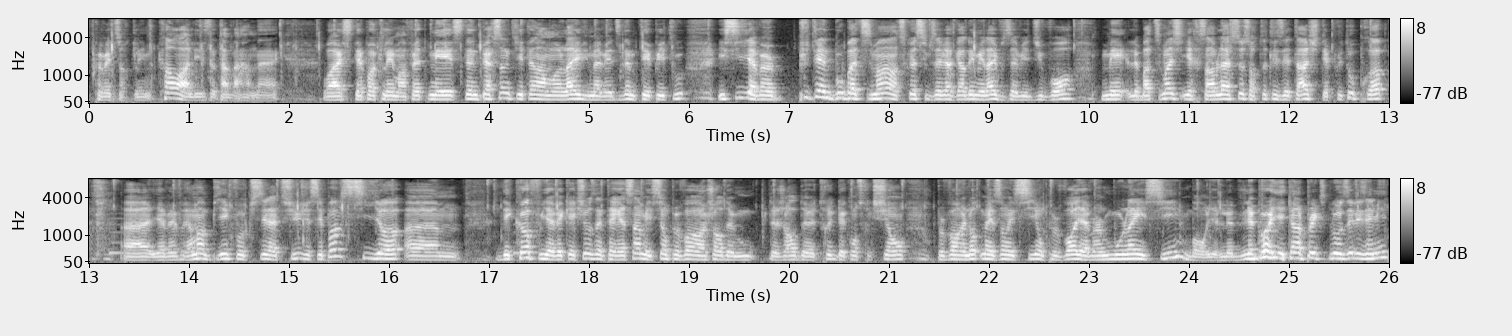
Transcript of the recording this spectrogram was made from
Ils peuvent être sur claim. Calice de tabarnak. Ouais, c'était pas Claim en fait, mais c'était une personne qui était dans mon live, il m'avait dit de me taper tout. Ici, il y avait un putain de beau bâtiment, en tout cas, si vous avez regardé mes lives, vous avez dû voir. Mais le bâtiment, il ressemblait à ça sur tous les étages, c'était plutôt propre. Euh, il avait vraiment bien focusé là-dessus. Je sais pas s'il y a... Euh, des coffres où il y avait quelque chose d'intéressant, mais ici on peut voir un genre de, de, genre de truc de construction. On peut voir une autre maison ici, on peut voir il y avait un moulin ici. Bon, le, le bois il était un peu explosé les amis,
